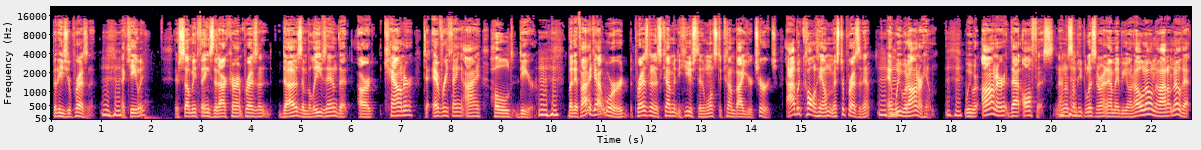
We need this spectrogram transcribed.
but he's your president. Mm-hmm. Now, Keely, there's so many things that our current president does and believes in that are counter to everything I hold dear. Mm-hmm. But if I got word the president is coming to Houston and wants to come by your church, I would call him Mr. President mm-hmm. and we would honor him. Mm-hmm. We would honor that office. I know mm-hmm. some people listening right now may be going, hold on, no, I don't know that.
